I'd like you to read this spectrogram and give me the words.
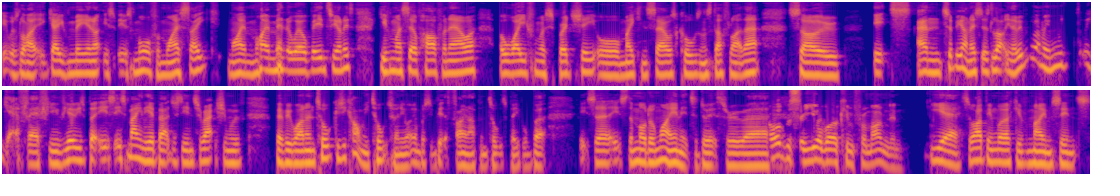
it was like it gave me an. It's, it was more for my sake, my my mental well being. To be honest, giving myself half an hour away from a spreadsheet or making sales calls and stuff like that. So it's and to be honest, there's a lot. You know, I mean, we, we get a fair few views, but it's it's mainly about just the interaction with, everyone and talk because you can't really talk to anyone. You must pick the phone up and talk to people, but it's uh, it's the modern way in it to do it through. Uh, Obviously, you're working from home then. yeah, so I've been working from home since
